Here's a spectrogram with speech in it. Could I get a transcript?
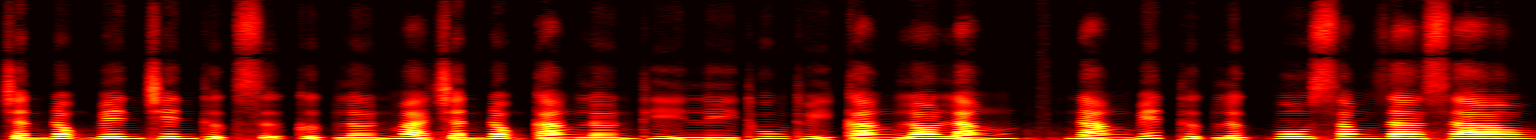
Chấn động bên trên thực sự cực lớn mà chấn động càng lớn thì Lý Thu Thủy càng lo lắng. Nàng biết thực lực vô song ra sao,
